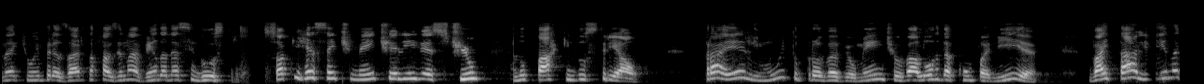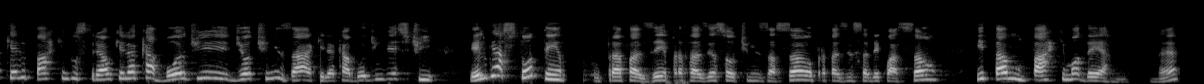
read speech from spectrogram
né, que o empresário está fazendo a venda dessa indústria. Só que recentemente ele investiu no parque industrial. Para ele, muito provavelmente, o valor da companhia vai estar tá ali naquele parque industrial que ele acabou de, de otimizar, que ele acabou de investir. Ele gastou tempo para fazer, para fazer essa otimização, para fazer essa adequação, e está num parque moderno, né?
